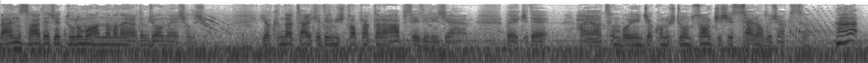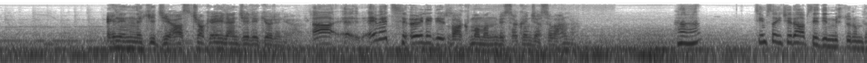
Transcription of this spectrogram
Ben sadece durumu anlamana yardımcı olmaya çalışıyorum. Yakında terk edilmiş topraklara hapsedileceğim. Belki de hayatım boyunca konuştuğum son kişi sen olacaksın. Ha? Elindeki cihaz çok eğlenceli görünüyor. Aa, e, evet öyledir. Bakmamın bir sakıncası var mı? Ha? Timsah içeri hapsedilmiş durumda.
